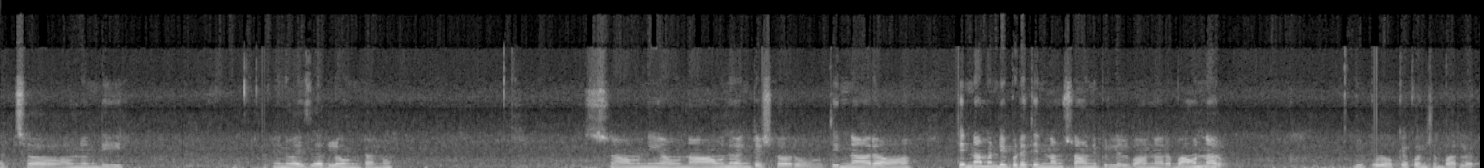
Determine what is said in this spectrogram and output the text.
అచ్చా అవునండి. నేను వైజాగ్లో ఉంటాను. శ్రావణి అవునా? అవును వెంకటేష్ గారు. తిన్నారా? తిన్నామండి ఇప్పుడే తిన్నాం. శ్రావణి పిల్లలు బాగున్నారా? బాగున్నారు. ఇప్పుడు ఓకే కొంచెం పర్లేదు.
